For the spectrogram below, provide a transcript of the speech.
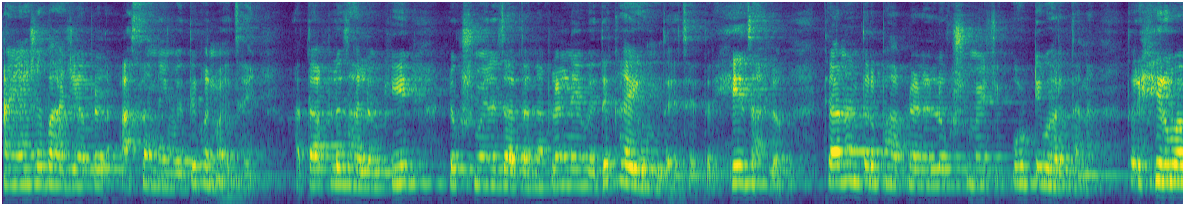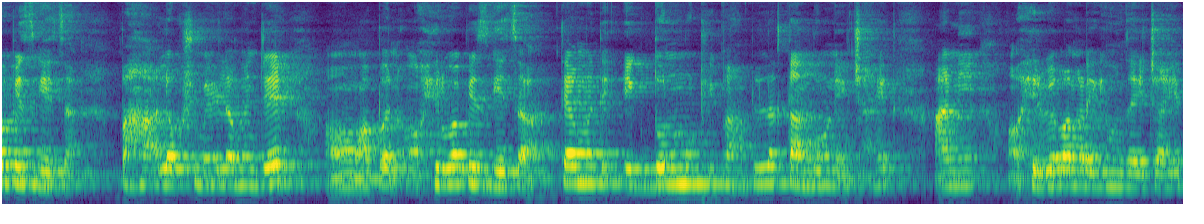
आणि अशा भाजी आपल्याला असा नैवेद्य बनवायचा आहे. आता आपलं झालं की लक्ष्मीला जाताना आपल्याला नैवेद्य काय घेऊन जायचं आहे. तर हे झालं. त्यानंतर पहा आपल्याला लक्ष्मीची ओटी भरताना तर हिरवा पीस घ्यायचा. पहा लक्ष्मीला म्हणजे आपण हिरवा पीस घ्यायचा. त्यामध्ये एक दोन मुठी पहा आपल्याला तांदूळ न्यायचे आहेत. आणि हिरव्या बांगड्या घेऊन जायच्या आहेत.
